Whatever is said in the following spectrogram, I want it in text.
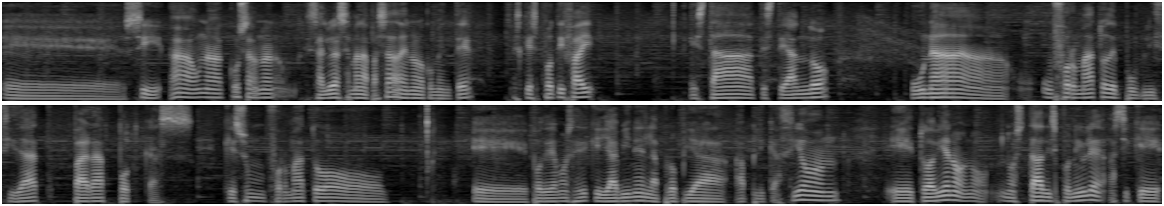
Eh, sí, ah, una cosa que salió la semana pasada y no lo comenté, es que Spotify está testeando una, un formato de publicidad para podcast, que es un formato, eh, podríamos decir que ya viene en la propia aplicación. Eh, todavía no, no, está disponible, así que,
